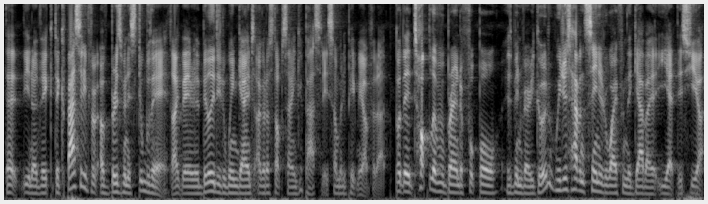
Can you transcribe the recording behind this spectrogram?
that you know the, the capacity for, of Brisbane is still there, like their ability to win games. I got to stop saying capacity. Somebody pick me up for that. But their top level brand of football has been very good. We just haven't seen it away from the Gabba yet this year.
